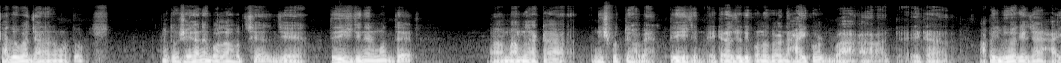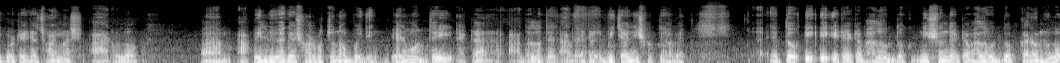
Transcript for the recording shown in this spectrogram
সাধুবাদ জানানোর মতো। তো সেখানে বলা হচ্ছে যে তিরিশ দিনের মধ্যে মামলাটা নিষ্পত্তি হবে, তিরিশ দিন। এটা যদি কোনো কারণে হাইকোর্ট বা এটা আপিল বিভাগে যায়, হাইকোর্টে এটা ছয় মাস, আর হলো আপিল বিভাগে সর্বোচ্চ নব্বই দিন। এর মধ্যেই একটা আদালতের এটা বিচার নিষ্পত্তি হবে। তো এটা একটা ভালো উদ্যোগ, নিঃসন্দেহে একটা ভালো উদ্যোগ। কারণ হলো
